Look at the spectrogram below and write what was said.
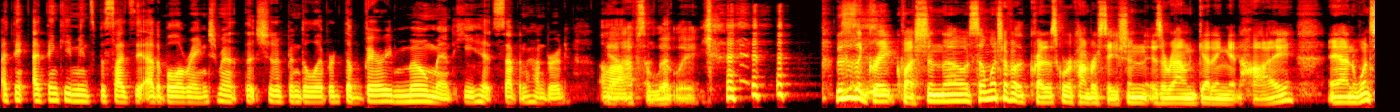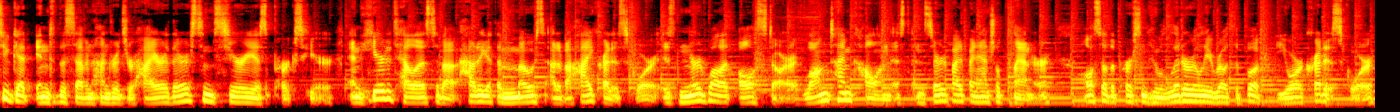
I think I think he means besides the edible arrangement that should have been delivered the very moment he hit 700. Yeah, uh, absolutely. This is a great question, though. So much of a credit score conversation is around getting it high. And once you get into the 700s or higher, there are some serious perks here. And here to tell us about how to get the most out of a high credit score is NerdWallet All Star, longtime columnist and certified financial planner, also the person who literally wrote the book, Your Credit Score,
